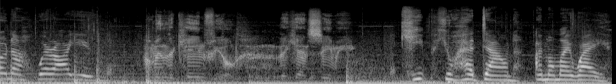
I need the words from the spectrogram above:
Jonah, where are you? I'm in the cane field. They can't see me. Keep your head down. I'm on my way.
